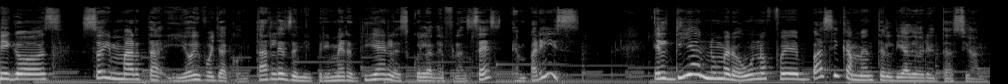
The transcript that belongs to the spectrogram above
Amigos, soy Marta y hoy voy a contarles de mi primer día en la escuela de francés en París. El día número uno fue básicamente el día de orientación.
